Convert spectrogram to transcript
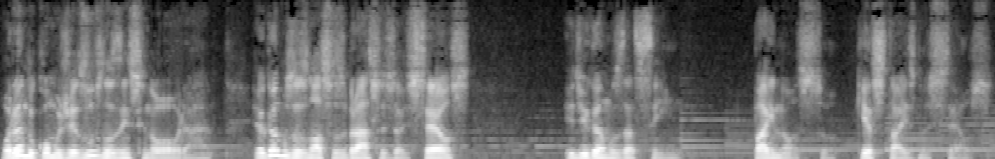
orando como Jesus nos ensinou a orar. Ergamos os nossos braços aos céus e digamos assim: Pai nosso, que estais nos céus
